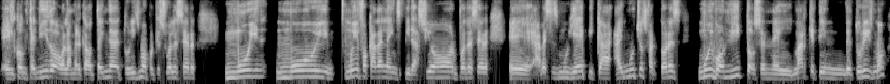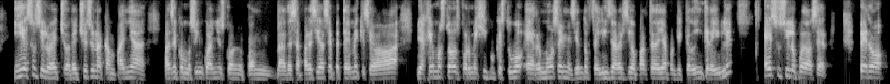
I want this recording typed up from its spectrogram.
el, contenido o la mercadotecnia de turismo porque suele ser muy, muy, muy enfocada en la inspiración, puede ser eh, a veces muy épica. Hay muchos factores muy bonitos en el marketing de turismo y eso sí lo he hecho. De hecho, hice una campaña hace como cinco años con, con, la desaparecida CPTM que se llamaba Viajemos Todos por México, que estuvo hermosa y me siento feliz de haber sido parte de ella porque quedó increíble. Eso sí lo puedo hacer, pero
